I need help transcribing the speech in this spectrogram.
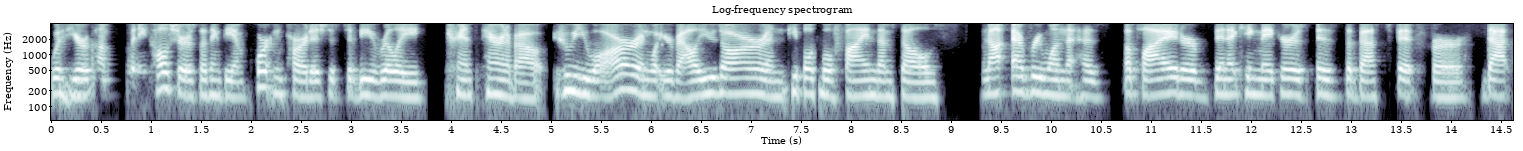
with your mm-hmm. company culture so i think the important part is just to be really transparent about who you are and what your values are and people will find themselves not everyone that has applied or been at kingmakers is the best fit for that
